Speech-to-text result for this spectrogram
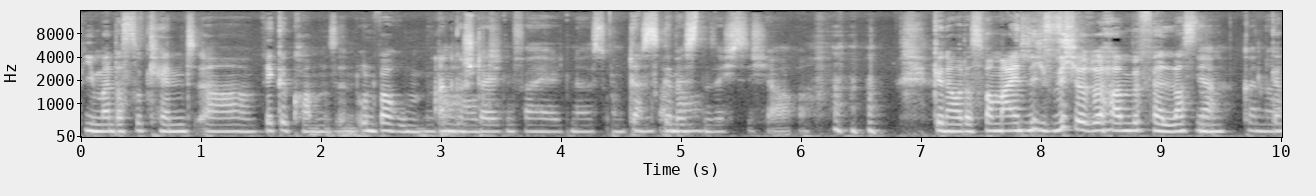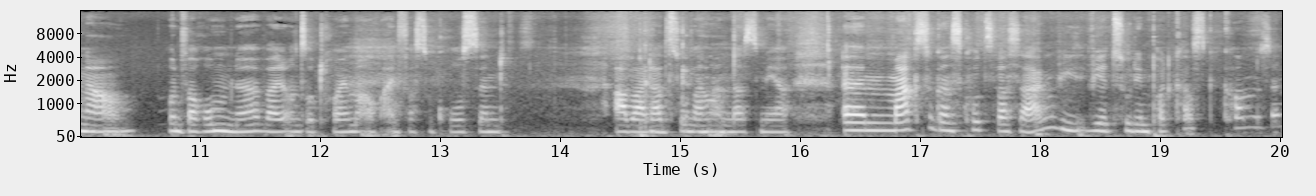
wie man das so kennt, äh, weggekommen sind und warum. Überhaupt. Angestelltenverhältnis und das, das am genau. besten 60 Jahre. genau, das vermeintlich sichere haben wir verlassen. Ja, genau. genau. Und warum, ne? Weil unsere Träume auch einfach so groß sind. Aber ganz dazu genau. wann anders mehr. Ähm, magst du ganz kurz was sagen, wie wir zu dem Podcast gekommen sind?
